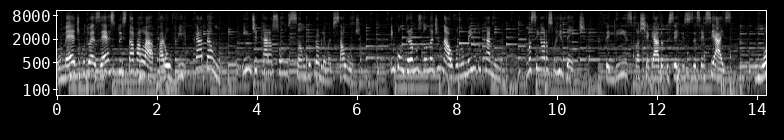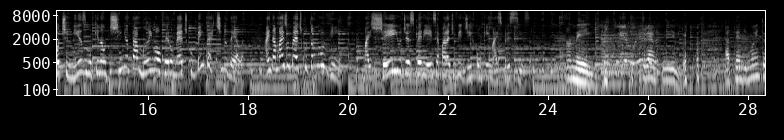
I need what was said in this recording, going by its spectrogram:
O médico do Exército estava lá para ouvir cada um e indicar a solução do problema de saúde encontramos Dona Dinalva no meio do caminho, uma senhora sorridente, feliz com a chegada dos serviços essenciais. Um otimismo que não tinha tamanho ao ver o médico bem pertinho dela. Ainda mais um médico tão novinho, mas cheio de experiência para dividir com quem mais precisa. Amei. Tranquilo, ele? Tranquilo. Atende muito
